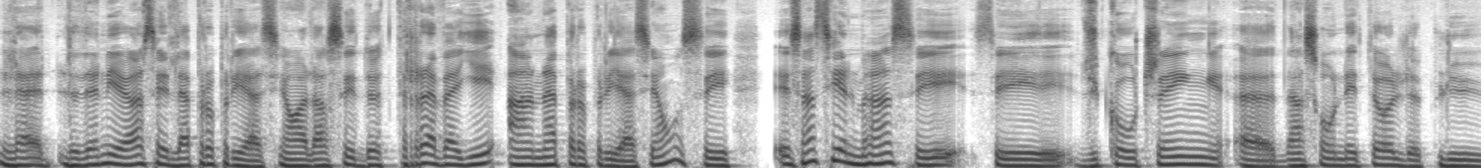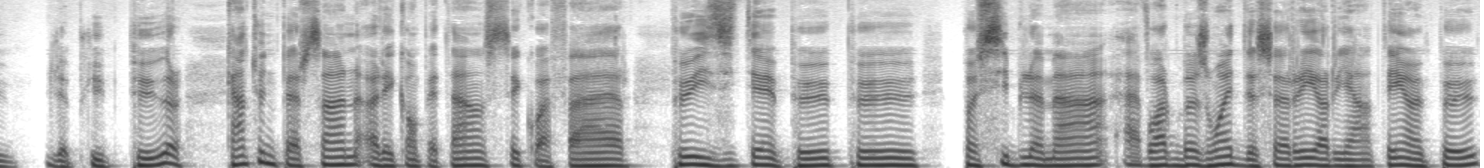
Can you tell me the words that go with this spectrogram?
le dernier A, c'est l'appropriation. Alors, c'est de travailler en appropriation. C'est essentiellement, c'est du coaching euh, dans son état le plus, le plus pur. Quand une personne a les compétences, sait quoi faire, peut hésiter un peu, peut possiblement avoir besoin de se réorienter un peu.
